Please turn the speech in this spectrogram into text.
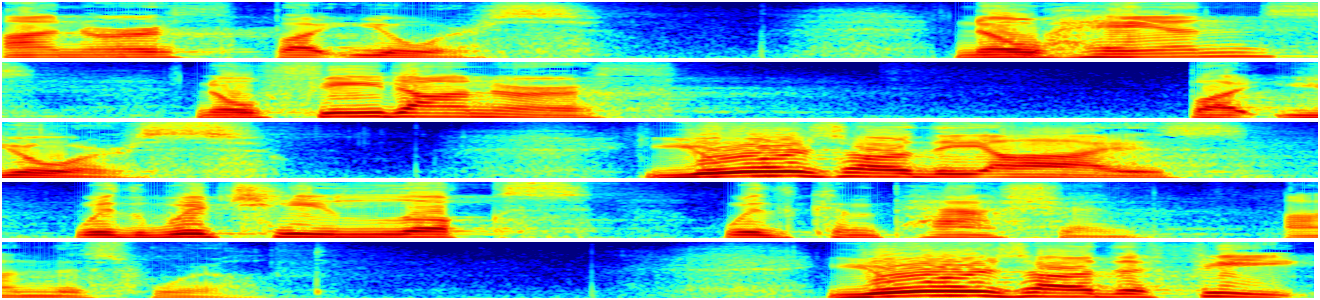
on earth but yours. No hands, no feet on earth but yours. Yours are the eyes with which he looks with compassion on this world. Yours are the feet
